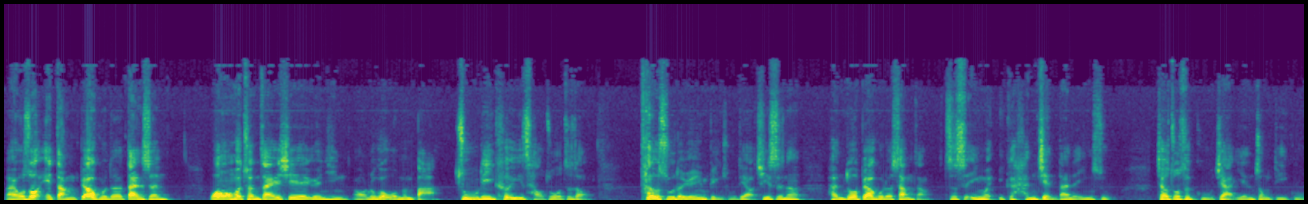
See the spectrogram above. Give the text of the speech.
来，我说一档标股的诞生，往往会存在一些原因哦。如果我们把主力刻意炒作这种特殊的原因摒除掉，其实呢，很多标股的上涨只是因为一个很简单的因素，叫做是股价严重低估。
